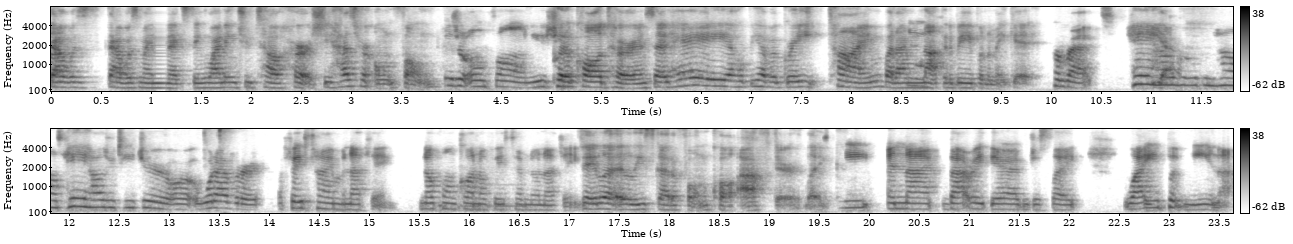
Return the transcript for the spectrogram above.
that was that was my next thing. Why didn't you tell her? She has her own phone. She has her own phone. You could have called her and said, "Hey, I hope you have a great time, but I'm yeah. not going to be able to make it." Correct. Hey, how's yeah. the open house? Hey, how's your teacher or whatever? A FaceTime, nothing. No phone call, no FaceTime, no nothing. Jayla at least got a phone call after, like. And that that right there, I'm just like, why you put me in that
